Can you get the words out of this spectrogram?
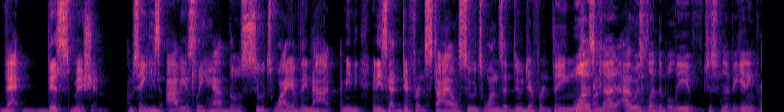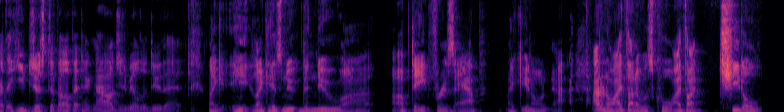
that this mission. I'm saying he's obviously had those suits. Why have they not? I mean, and he's got different style suits, ones that do different things. well, I was one- kind. I was led to believe just from the beginning part that he just developed that technology to be able to do that. like he like his new the new uh update for his app. Like you know, I, I don't know. I thought it was cool. I thought Cheadle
